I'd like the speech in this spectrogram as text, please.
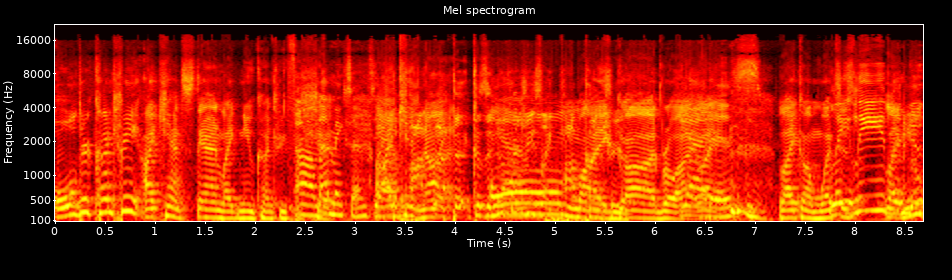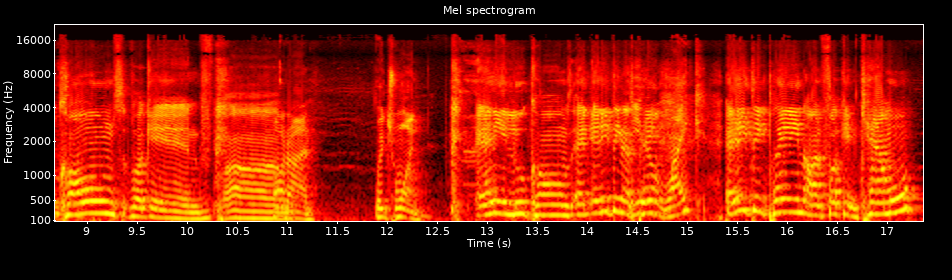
older country. I can't stand like new country for Oh, shit. that makes sense, yeah. I Like the pop- cannot. like the- 'cause the new country's like oh pop my country. god, bro! Yeah, I, like, it is. Like um, what's Lately, his, like new- Luke Combs, fucking um, Hold on. Which one? Any Luke Combs and anything that's You playing, don't like? anything playing on fucking Camel.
